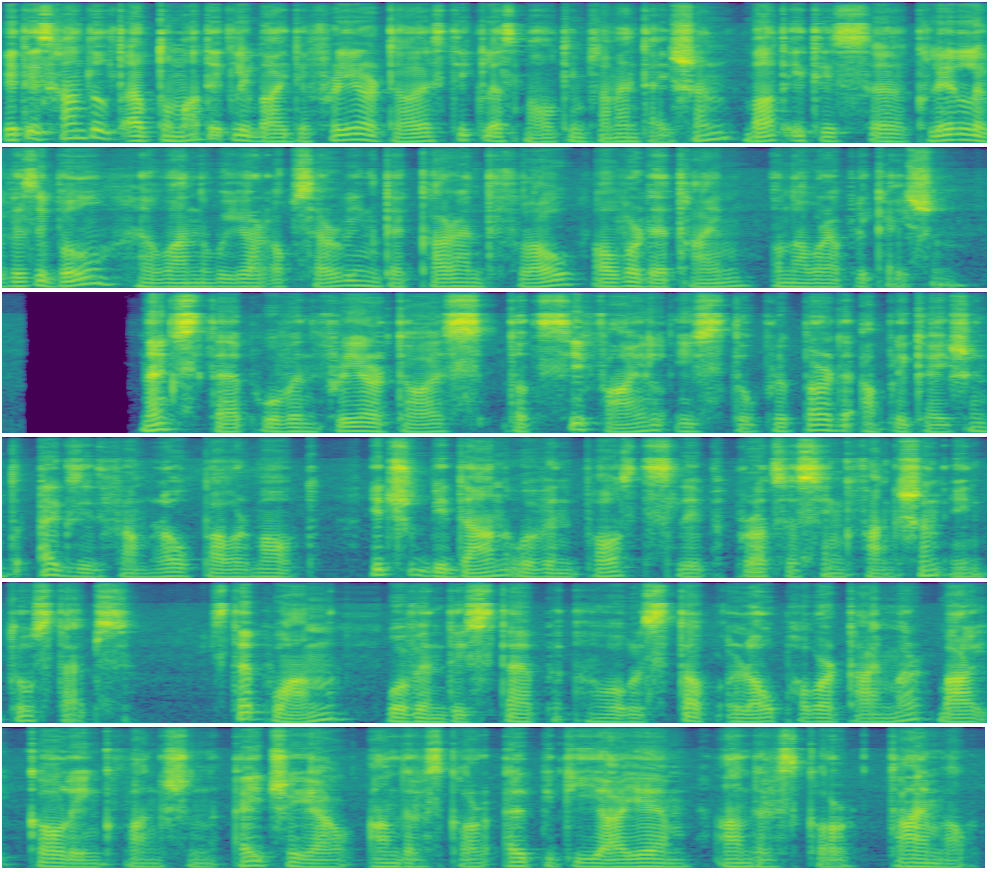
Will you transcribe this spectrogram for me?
It is handled automatically by the FreeRTOS tickless mode implementation, but it is uh, clearly visible when we are observing the current flow over the time on our application. Next step within FreeRTOS.c file is to prepare the application to exit from low power mode. It should be done within post-sleep processing function in two steps. Step 1. Within this step we will stop low power timer by calling function HAL underscore LPTIM underscore timeout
